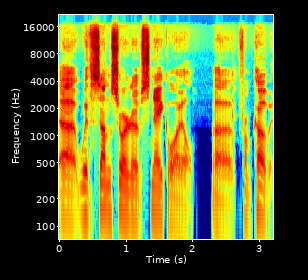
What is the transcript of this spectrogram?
uh, with some sort of snake oil uh, from COVID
